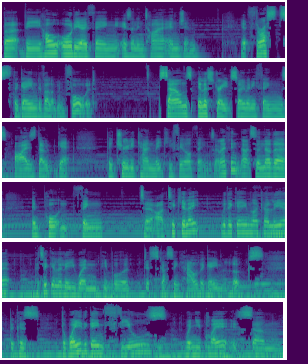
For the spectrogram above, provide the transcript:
but the whole audio thing is an entire engine. It thrusts the game development forward. Sounds illustrate so many things eyes don't get. They truly can make you feel things. And I think that's another important thing to articulate with a game like Olija, particularly when people are discussing how the game looks, because the way the game feels when you play it is um,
